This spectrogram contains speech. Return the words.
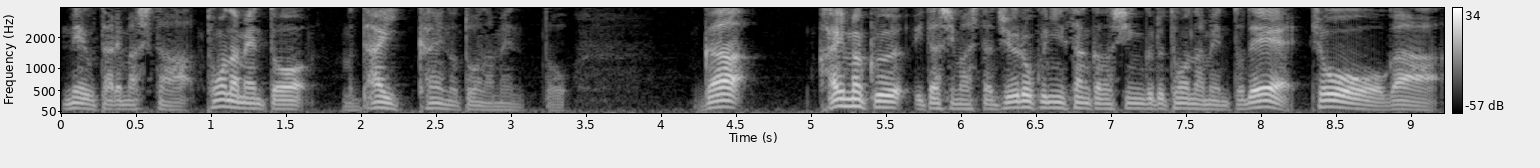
銘打たれましたトーナメント、第1回のトーナメントが開幕いたしました。16人参加のシングルトーナメントで、今日が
